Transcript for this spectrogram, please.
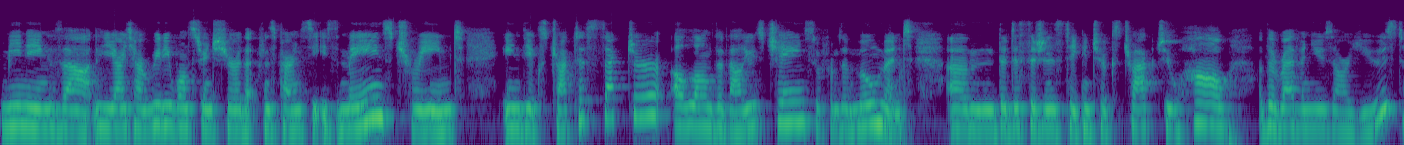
meaning that the EITI really wants to ensure that transparency is mainstreamed in the extractive sector along the value chain. So from the moment um, the decision is taken to extract to how the revenues are used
